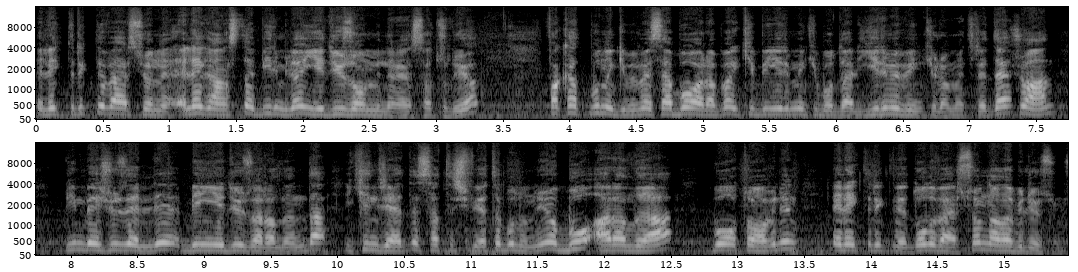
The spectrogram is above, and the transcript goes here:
Elektrikli versiyonu Elegance da 1 milyon 710 bin liraya satılıyor. Fakat bunun gibi mesela bu araba 2022 model 20 bin kilometrede şu an 1550-1700 aralığında ikinci elde satış fiyatı bulunuyor. Bu aralığa bu otomobilin elektrikli ve dolu versiyonunu alabiliyorsunuz.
